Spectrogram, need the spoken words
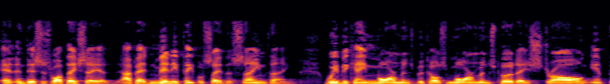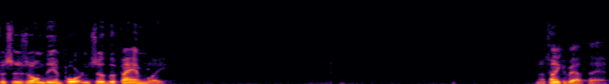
And, and this is what they said. I've had many people say the same thing. We became Mormons because Mormons put a strong emphasis on the importance of the family. Now think about that.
